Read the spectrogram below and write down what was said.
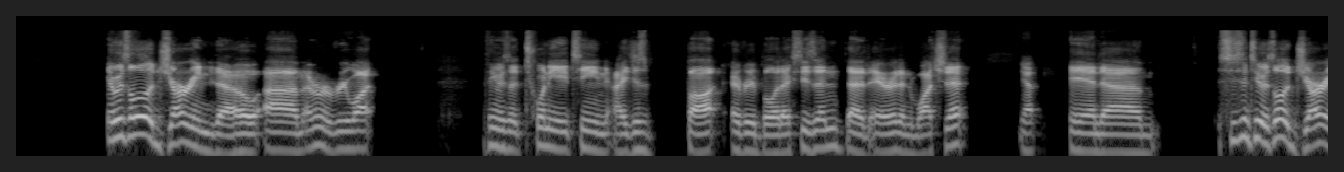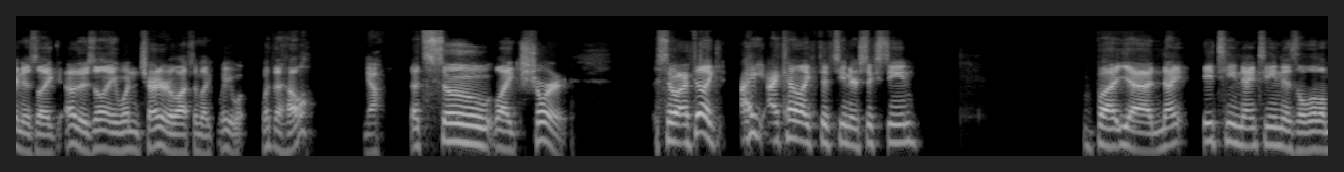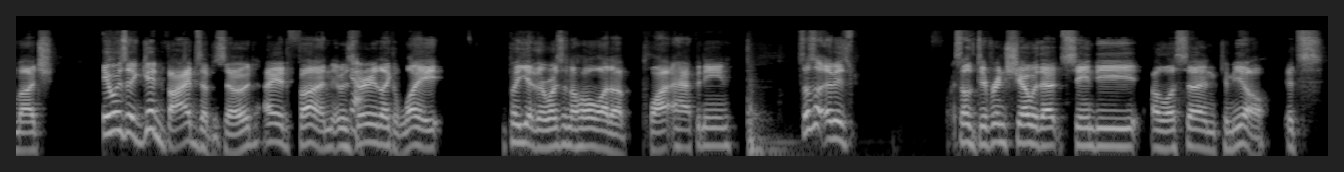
It was a little jarring though. Um, I remember rewatch. I think it was at 2018. I just bought every Below Deck season that had aired and watched it. Yep. And um, season two is a little jarring. It's like, oh, there's only one charter left. I'm like, wait, what, what the hell? Yeah. That's so like short. So I feel like I, I kind of like 15 or 16. But yeah, ni- 18, 19 is a little much. It was a good vibes episode. I had fun. It was Yeah. very like light. But yeah, there wasn't a whole lot of plot happening. It's also, I mean, it's, it's a different show without Sandy, Alissa, and Camille. It's,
